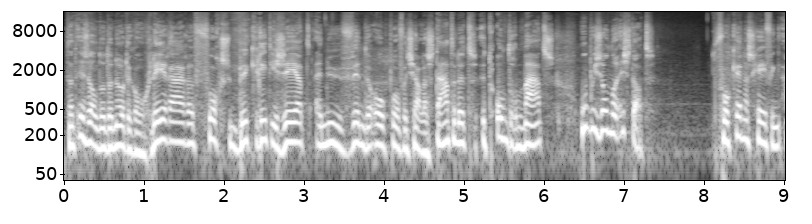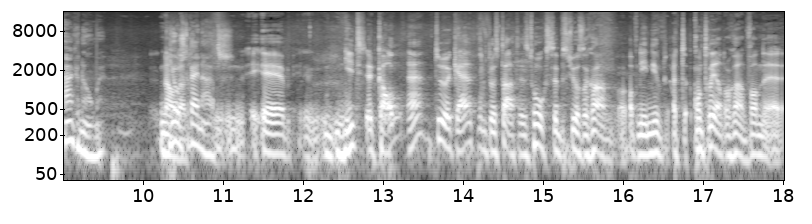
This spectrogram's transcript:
Dat is al door de nodige hoogleraren fors bekritiseerd. En nu vinden ook provinciale staten het, het ondermaats. Hoe bijzonder is dat? Voor kennisgeving aangenomen. Nou, Joost Reinaerts. Eh, niet, het kan, hè, natuurlijk. Hè, de Staat is het hoogste bestuursorgaan, of niet, het controlerend orgaan van de,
